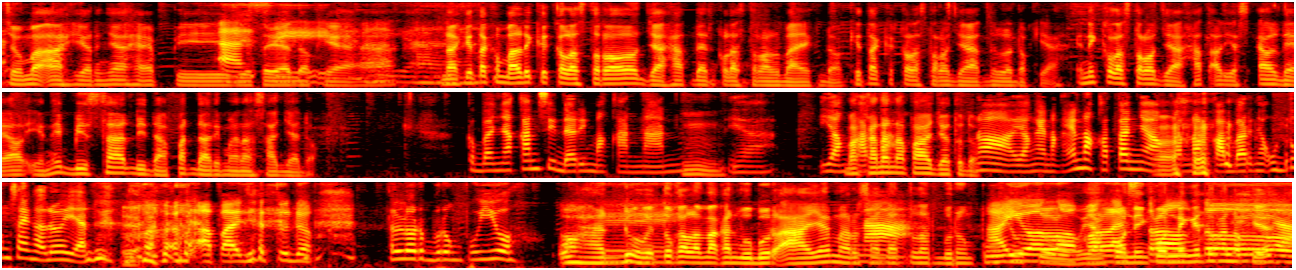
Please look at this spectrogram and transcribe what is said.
cuma akhirnya happy gitu ya dok Asik. ya. Ah, Iya. Nah kita kembali ke kolesterol jahat dan kolesterol baik dok. Kita ke kolesterol jahat dulu dok ya. Ini kolesterol jahat alias LDL ini bisa didapat dari mana saja dok? Kebanyakan sih dari makanan Hmm. ya. Yang Makanan kata, apa aja tuh dok? Nah, yang enak-enak katanya karena kabarnya untung saya nggak doyan. apa aja tuh dok Telur burung puyuh. Waduh Oke. itu kalau makan bubur ayam harus Nah. ada telur burung puyuh Ayo tuh. loh, Yang kolesterol kuning-kuning itu kan dok ya? Iya.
